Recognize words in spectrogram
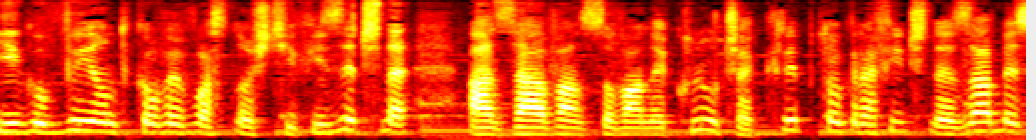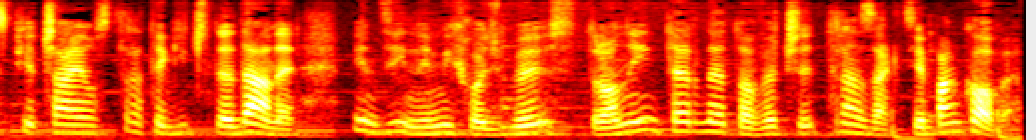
i jego wyjątkowe własności fizyczne, a zaawansowane klucze kryptograficzne zabezpieczają strategiczne dane, m.in. choćby strony internetowe czy transakcje bankowe.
